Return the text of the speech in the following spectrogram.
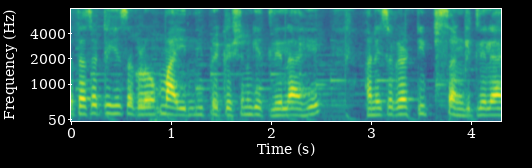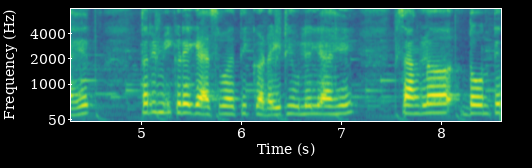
तर त्यासाठी हे सगळं माईंनी प्रिकॉशन घेतलेलं आहे आणि सगळ्या टिप्स सांगितलेल्या आहेत. तरी मी इकडे गॅसवरती कढई ठेवलेली आहे. चांगलं दोन ते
